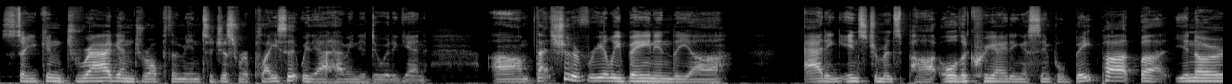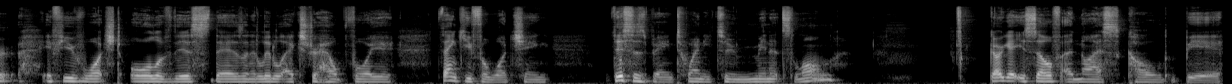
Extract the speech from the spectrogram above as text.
So you can drag and drop them in to just replace it without having to do it again. Um, that should have really been in the uh, adding instruments part or the creating a simple beat part, but you know, if you've watched all of this, there's a little extra help for you. Thank you for watching. This has been 22 minutes long go get yourself a nice cold beer.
